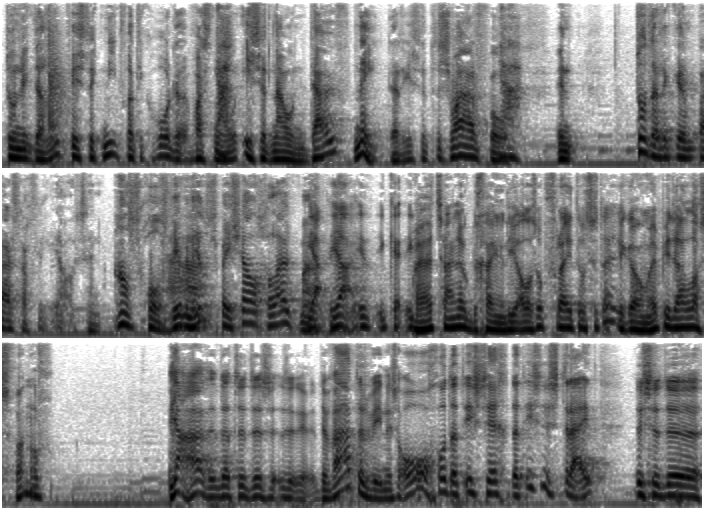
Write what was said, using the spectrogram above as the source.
toen ik daar liep, wist ik niet wat ik hoorde. Was nou, Is het nou een duif? Nee, daar is het te zwaar voor. En totdat ik een paar zag vliegen. Nou, het zijn aalscholvers. Die hebben een heel speciaal geluid maken. Ja, ja ik, ik, maar het zijn ook degenen die alles opvreten wat ze tegenkomen. Heb je daar last van? Of? Ja, dat, dat, de, de waterwinners. Oh god, dat is, zeg, dat is een strijd tussen de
